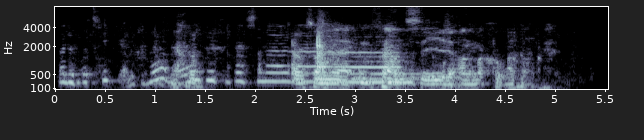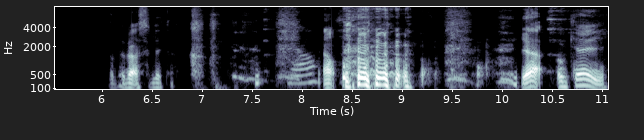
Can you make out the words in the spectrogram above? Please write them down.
Vad är det för trycka lite hårdare? Jag vet inte vad som är... Kanske en, eh, en fancy animation. Det rör sig lite. Ja. Ja. yeah, okay.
